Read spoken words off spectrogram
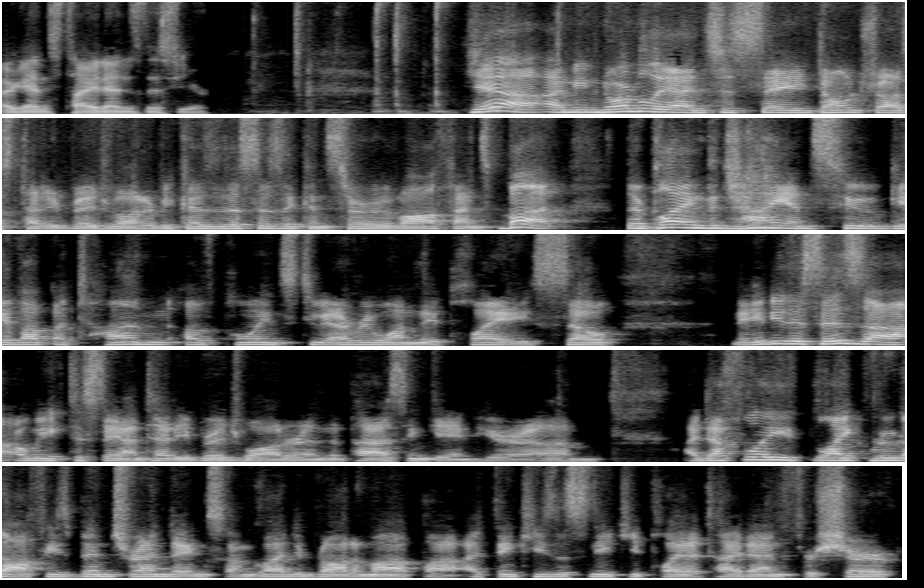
against tight ends this year? Yeah, I mean, normally I'd just say don't trust Teddy Bridgewater because this is a conservative offense, but they're playing the Giants who give up a ton of points to everyone they play. So maybe this is uh, a week to stay on Teddy Bridgewater in the passing game here. Um, I definitely like Rudolph. He's been trending, so I'm glad you brought him up. Uh, I think he's a sneaky play at tight end for sure.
